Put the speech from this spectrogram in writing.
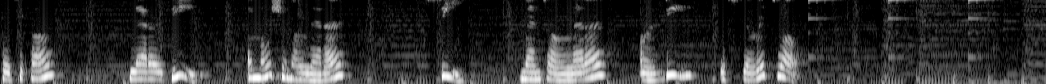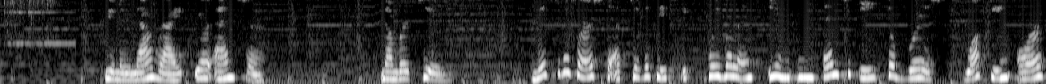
Physical. Letter B. Emotional letter. C. Mental letter. Or D. Spiritual. You may now write your answer. Number 2. This refers to activities equivalent in intensity to brisk walking or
